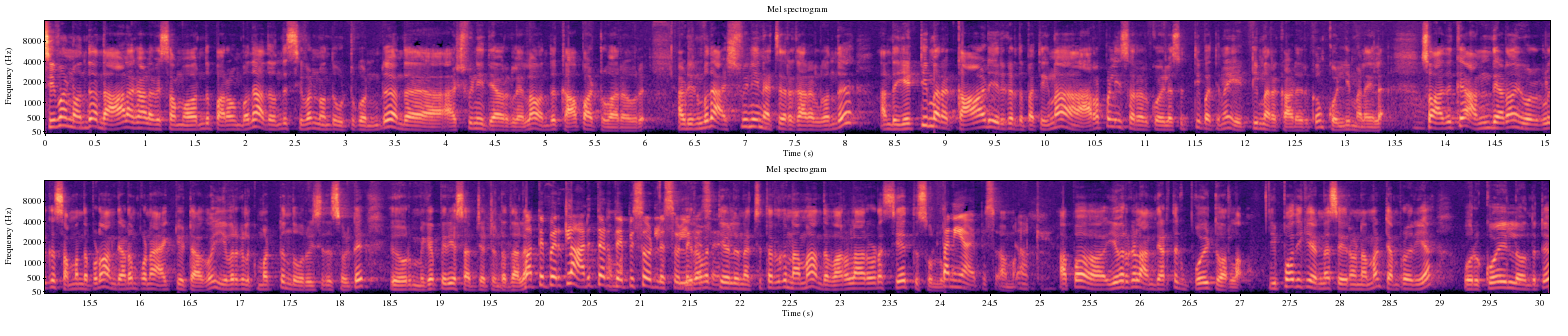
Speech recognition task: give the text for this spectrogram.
சிவன் வந்து அந்த ஆழகால விஷம் வந்து பரவும்போது அதை வந்து சிவன் வந்து விட்டுக்கொண்டு அந்த அஸ்வினி தேவர்களை எல்லாம் வந்து காப்பாற்றுவார் அவர். அப்படின்போது அஸ்வினி நட்சத்திரக்காரர்கள் வந்து அந்த எட்டி மர காடு இருக்கிறது பார்த்தீங்கன்னா அரப்பளீஸ்வரர் கோயிலை சுற்றி பார்த்தீங்கன்னா எட்டி மர காடு இருக்கும் கொல்லிமலையில் ஸோ அதுக்கு அந்த இடம் இவர்களுக்கு சம்மந்தப்படும் அந்த இடம் போனால் ஆக்டிவேட் ஆகும். இவர்களுக்கு மட்டும் இந்த ஒரு விஷயத்தை சொல்லிட்டு இது ஒரு மிகப்பெரிய சப்ஜெக்ட்ன்றதால மத்த பேருக்குலாம் அடுத்தடுத்த எபிசோட்ல சொல்லுங்க இருபத்தி ஏழு நட்சத்திரத்துக்கு நாம அந்த வரலாறோட சேர்த்து சொல்லுவோம். தனியா எபிசோட் ஆமா. அப்போ இவர்கள் அந்த இடத்துக்கு போயிட்டு வரலாம். இப்போதைக்கு என்ன செய்கிறோம் நம்ம? டெம்பரரியாக ஒரு கோயிலில் வந்துட்டு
